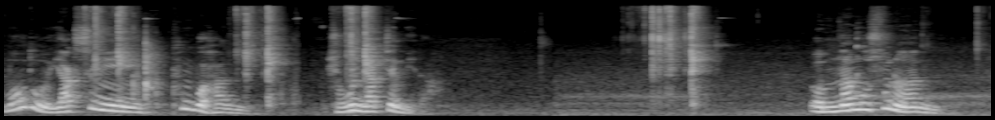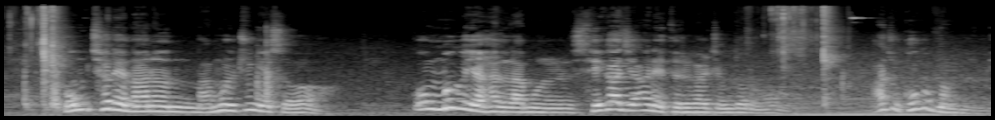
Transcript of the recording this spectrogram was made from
모두 약성이 풍부한 좋은 약재입니다. 엄나무 수는 봄철에 나는 나물 중에서 꼭 먹어야 할 나물 세 가지 안에 들어갈 정도로 아주 고급 나물입니다.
